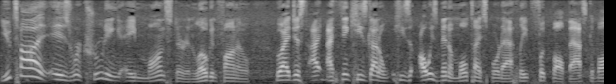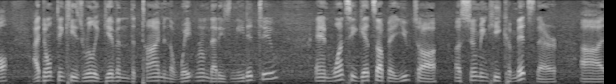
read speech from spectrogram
Utah is recruiting a monster in Logan Fano, who I just I, I think he's got a he's always been a multi-sport athlete, football, basketball. I don't think he's really given the time in the weight room that he's needed to. And once he gets up at Utah, assuming he commits there, uh,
